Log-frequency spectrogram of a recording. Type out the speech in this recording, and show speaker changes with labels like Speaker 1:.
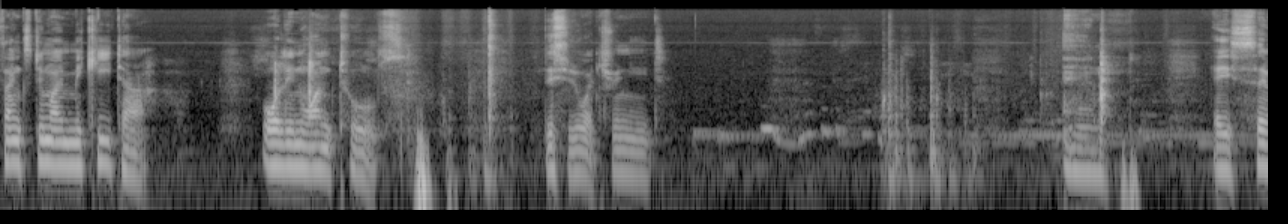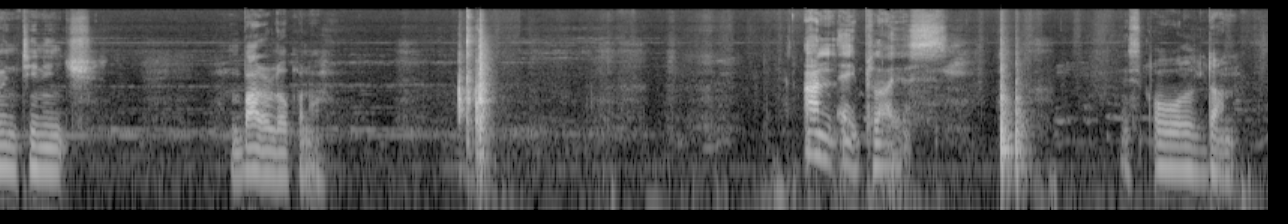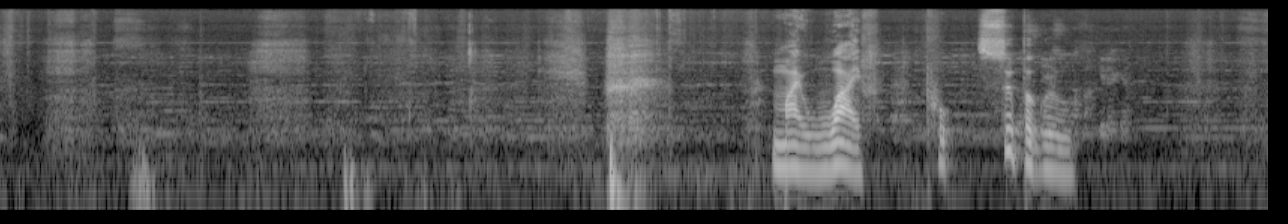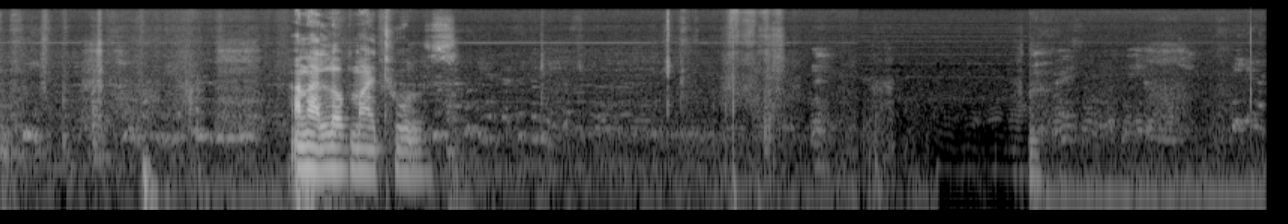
Speaker 1: thanks to my Makita all-in-one tools. This is what you need. And a 17 inch bottle opener. And a pliers. It's all done my wife put super glue. And I love my tools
